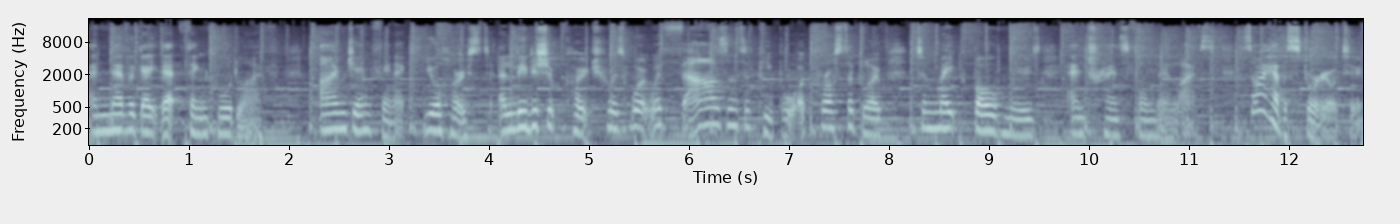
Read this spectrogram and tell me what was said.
and navigate that thing called life. I'm Jen Fennick, your host, a leadership coach who has worked with thousands of people across the globe to make bold moves and transform their lives so I have a story or two.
